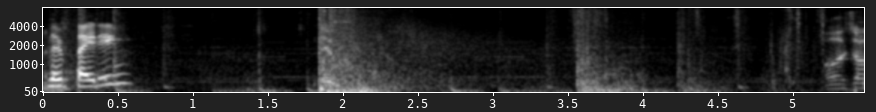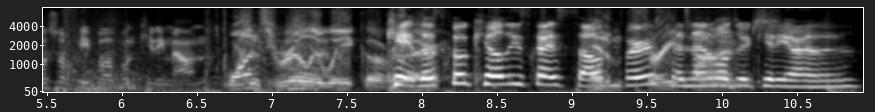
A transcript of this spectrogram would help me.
They're fighting. Yep. Oh, there's also people up on Kitty Mountain. One's really weak over there. Okay, let's go kill these guys south first, three and then we'll do. Kitty Island.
